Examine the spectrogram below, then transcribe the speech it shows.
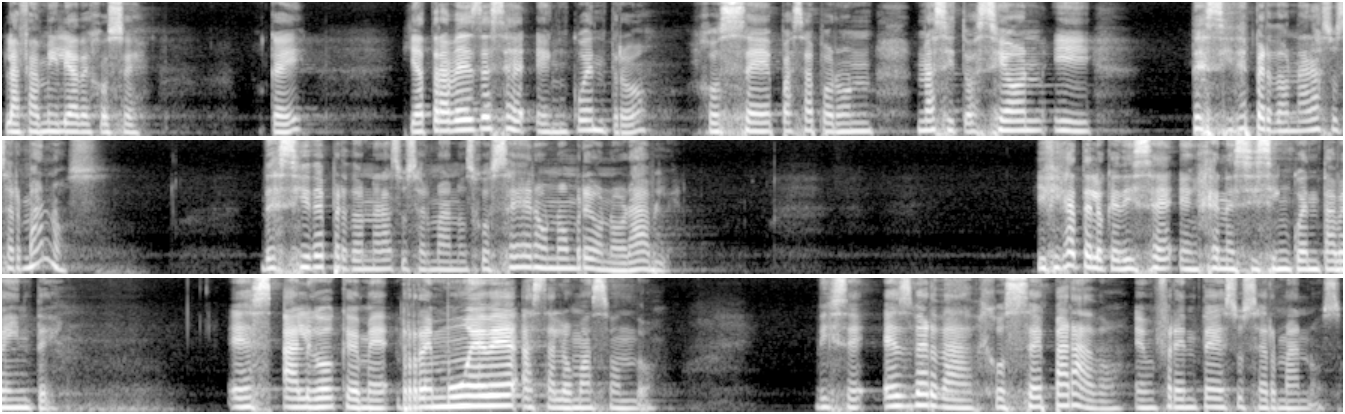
la familia de José. ¿ok? Y a través de ese encuentro, José pasa por una situación y decide perdonar a sus hermanos. decide perdonar a sus hermanos. José era un hombre honorable. Y fíjate lo que dice en Génesis 50, 20. Es algo que me remueve hasta lo más hondo. Dice, es verdad, José parado enfrente de sus hermanos,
